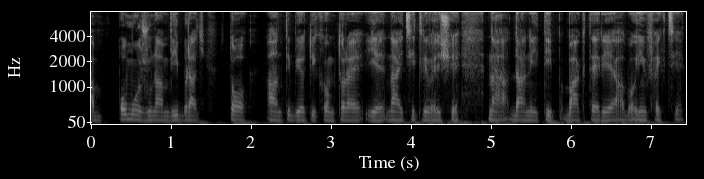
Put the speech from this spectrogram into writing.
a pomôžu nám vybrať to antibiotikum, ktoré je najcitlivejšie na daný typ baktérie alebo infekcie.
